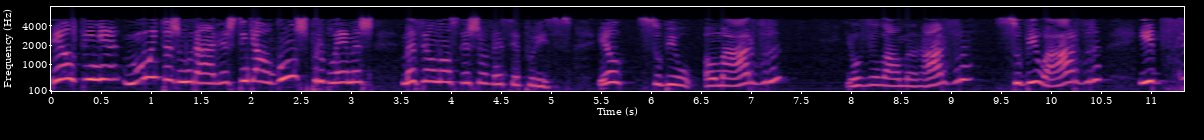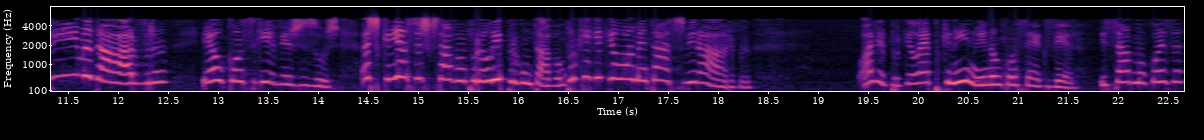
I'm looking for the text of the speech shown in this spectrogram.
Ele tinha muitas muralhas, tinha alguns problemas, mas ele não se deixou vencer por isso. Ele subiu a uma árvore, ele viu lá uma árvore, subiu a árvore e de cima da árvore ele conseguia ver Jesus. As crianças que estavam por ali perguntavam: por que, é que aquele homem está a subir a árvore? Olha, porque ele é pequenino e não consegue ver. E sabe uma coisa?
